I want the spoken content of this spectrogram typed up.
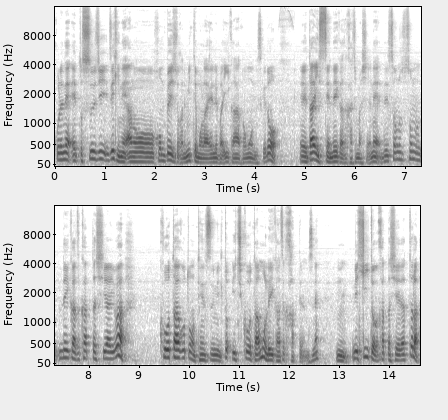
これね、えっと、数字、ぜひね、あのー、ホームページとかで見てもらえればいいかなと思うんですけど、えー、第1戦、レイカーズ勝ちましたよね。で、そのそのレイカーズ勝った試合は、クォーターごとの点数見ると、1クォーターもレイカーズが勝ってるんですね。うん、でヒートが勝った試合だったら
